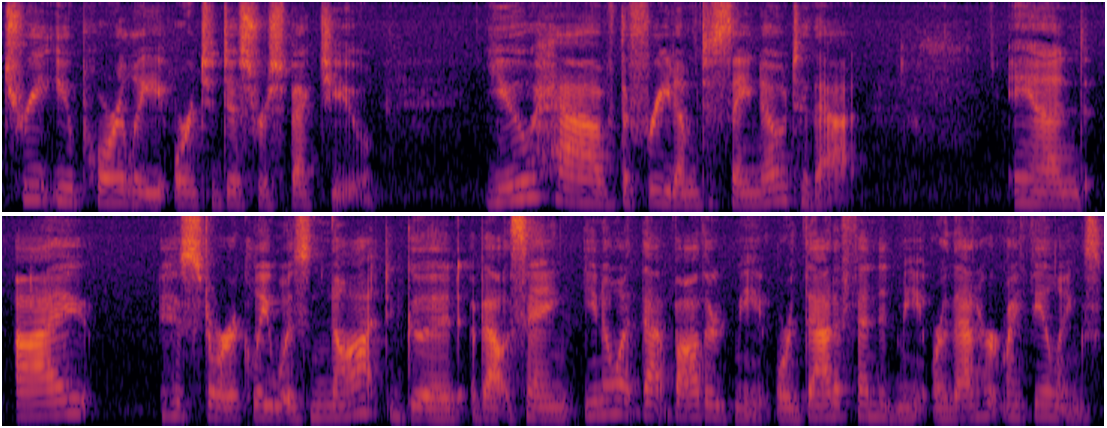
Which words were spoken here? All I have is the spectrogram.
treat you poorly or to disrespect you. You have the freedom to say no to that. And I historically was not good about saying, you know what, that bothered me, or that offended me, or that hurt my feelings.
